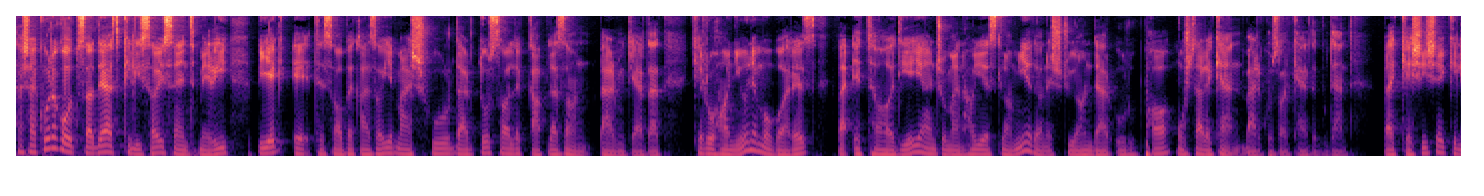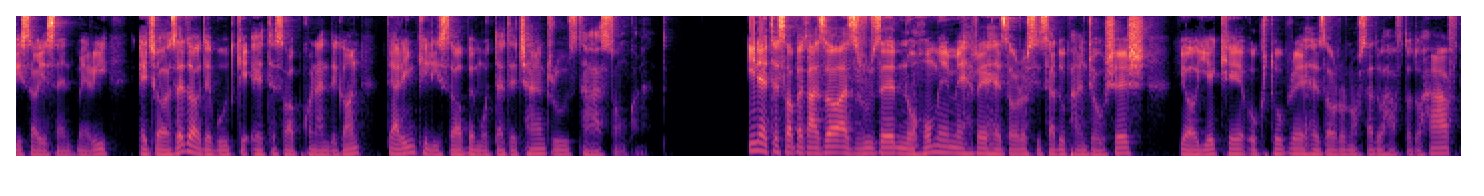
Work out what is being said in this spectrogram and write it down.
تشکر قدساده از کلیسای سنت مری به یک اعتصاب غذای مشهور در دو سال قبل از آن برمیگردد که روحانیون مبارز و اتحادیه انجمنهای اسلامی دانشجویان در اروپا مشترکاً برگزار کرده بودند و کشیش کلیسای سنت مری اجازه داده بود که اعتصاب کنندگان در این کلیسا به مدت چند روز تحسن کنند. این اعتصاب غذا از روز نهم مهر 1356 یا یک اکتبر 1977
